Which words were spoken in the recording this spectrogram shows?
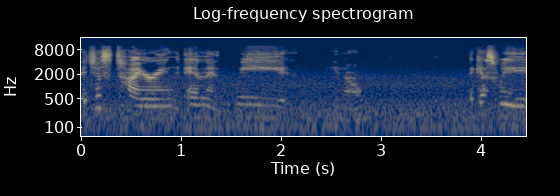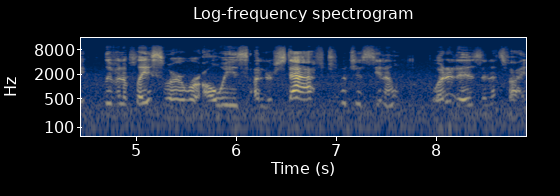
It's just tiring, and we, you know, I guess we live in a place where we're always understaffed, which is, you know, what it is, and it's fine.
